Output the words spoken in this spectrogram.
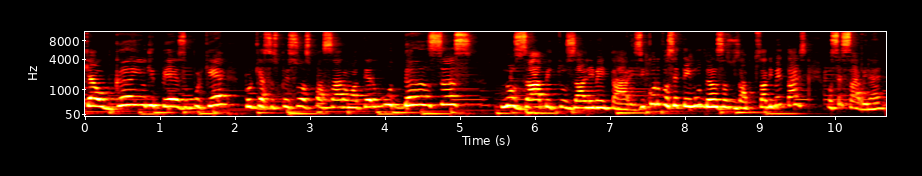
que é o ganho de peso. Por quê? Porque essas pessoas passaram a ter mudanças nos hábitos alimentares. E quando você tem mudanças nos hábitos alimentares, você sabe, né?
